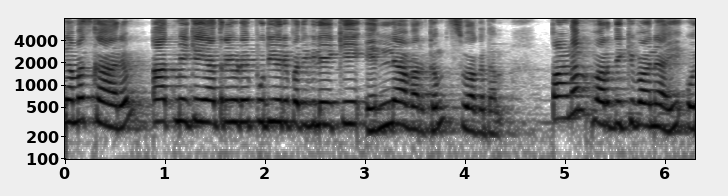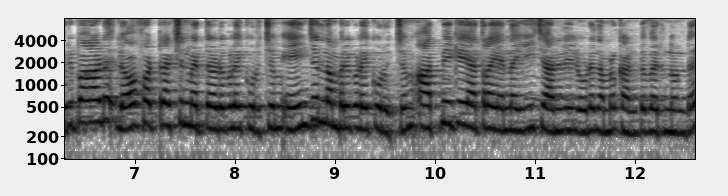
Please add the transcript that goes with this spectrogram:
നമസ്കാരം. ആത്മീക യാത്രയുടെ പുതിയൊരു പതിവിലേക്ക് എല്ലാവർക്കും സ്വാഗതം. പണം വർദ്ധിക്കുവാനായി ഒരുപാട് ലോ ഓഫ് അട്രാക്ഷൻ മെത്തേഡുകളെക്കുറിച്ചും ഏഞ്ചൽ നമ്പറുകളെക്കുറിച്ചും ആത്മീയ യാത്ര എന്ന ഈ ചാനലിലൂടെ നമ്മൾ കണ്ടുവരുന്നുണ്ട്.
